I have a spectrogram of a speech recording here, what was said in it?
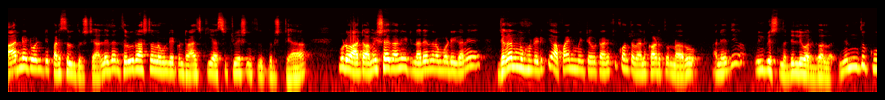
మారినటువంటి పరిస్థితుల దృష్ట్యా లేదంటే తెలుగు రాష్ట్రాల్లో ఉండేటువంటి రాజకీయ సిచ్యువేషన్స్ దృష్ట్యా ఇప్పుడు అటు అమిత్ షా కానీ ఇటు నరేంద్ర మోడీ కానీ జగన్మోహన్ రెడ్డికి అపాయింట్మెంట్ ఇవ్వడానికి కొంత వెనకాడుతున్నారు అనేది వినిపిస్తుంది ఢిల్లీ వర్గాల్లో. ఎందుకు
